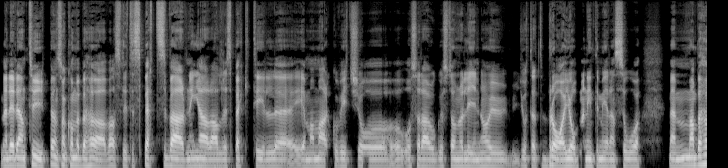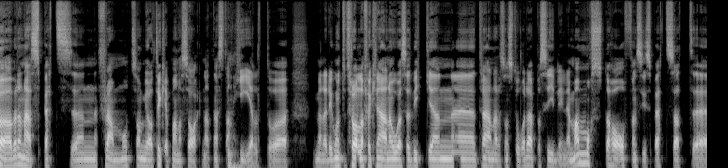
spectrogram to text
Men det är den typen som kommer behövas, lite spetsvärvningar, all respekt till eh, Ema Markovic och, och sådär. Och Gustav Norlin har ju gjort ett bra jobb, men inte mer än så. Men man behöver den här spetsen framåt som jag tycker att man har saknat nästan helt. Och, jag menar, det går inte att trolla för knäna oavsett vilken eh, tränare som står där på sidlinjen. Man måste ha offensiv spets. Att, eh,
